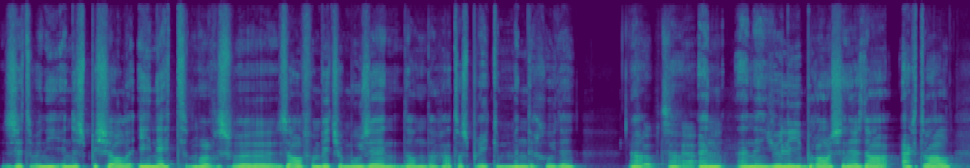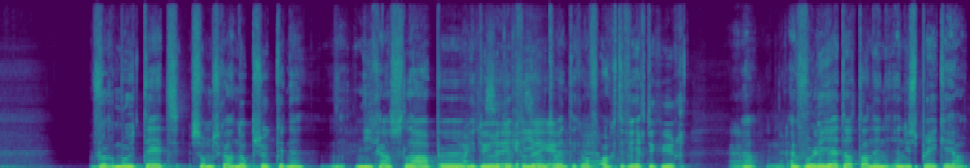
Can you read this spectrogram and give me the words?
zitten we niet in de speciale eenheid, maar als we zelf een beetje moe zijn, dan, dan gaat dat spreken minder goed. Hè? Ja, Klopt, ja. En, en in jullie branche is dat echt wel vermoeidheid soms gaan opzoeken. Hè? Niet gaan slapen Mag gedurende zeker 24 zeggen, of ja. 48 uur. En voel je dat dan in, in je spreken? Ja.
